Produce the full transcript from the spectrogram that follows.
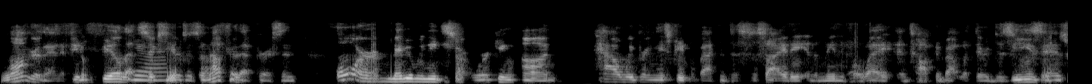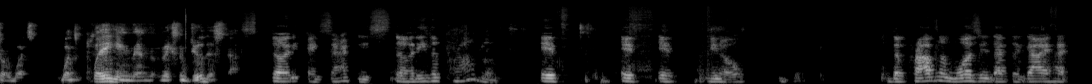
longer then if you don't feel that six years is enough for that person? Or maybe we need to start working on how we bring these people back into society in a meaningful way and talk about what their disease is or what's what's plaguing them that makes them do this stuff. study exactly study the problem if if if you know the problem wasn't that the guy had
